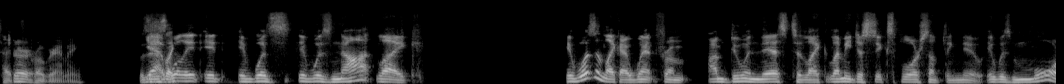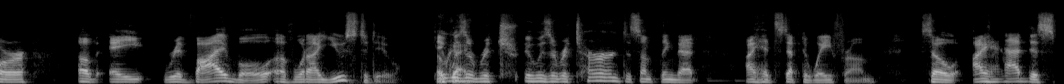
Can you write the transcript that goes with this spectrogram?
type sure. of programming was yeah like- well it, it it was it was not like it wasn't like i went from i'm doing this to like let me just explore something new it was more of a revival of what i used to do it okay. was a ret- it was a return to something that i had stepped away from so i had this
